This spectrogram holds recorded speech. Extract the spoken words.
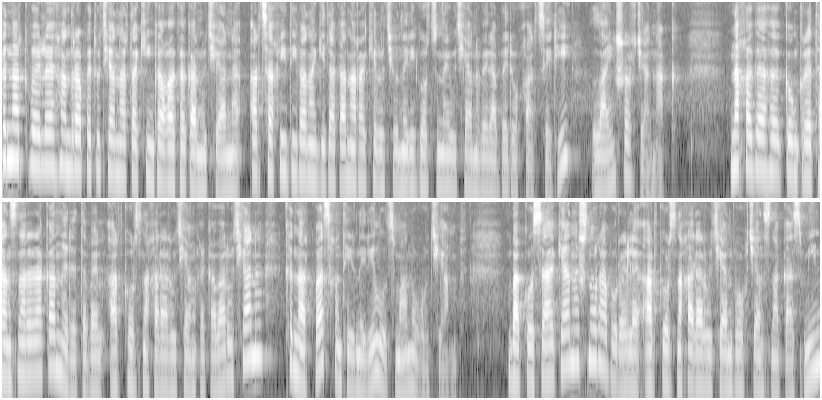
Քննարկվել է հանրապետության արտաքին քաղաքականությանը, Արցախի դիվանագիտական առաքելությունների գործունեությանը վերաբերող հարցերի լայն շրջանակ։ Նախագահը կոնկրետ հանձնարարականներ է տվել արտգործնախարարության ղեկավարությանը քննարկված խնդիրների լուծման ուղղությամբ։ Բակո Սահակյանը շնորհավորել է արտգործնախարարության ողջ անձնակազմին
